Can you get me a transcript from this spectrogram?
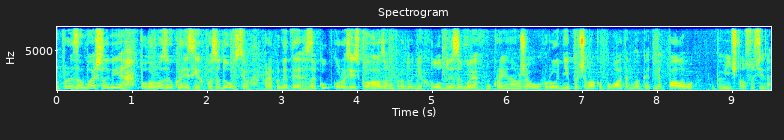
Попри завбачливі погрози українських посадовців припинити закупку російського газу напередодні холодної зими, Україна вже у грудні почала купувати блакитне паливо у північного сусіда.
